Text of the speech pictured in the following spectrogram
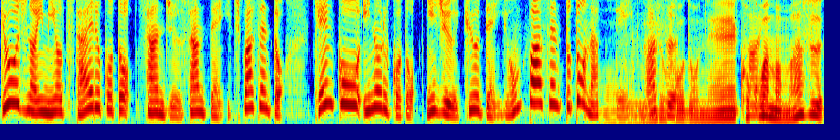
行事の意味を伝えること33.1%健康を祈ること29.4%となっています。なるほどね。ここはまあまず、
